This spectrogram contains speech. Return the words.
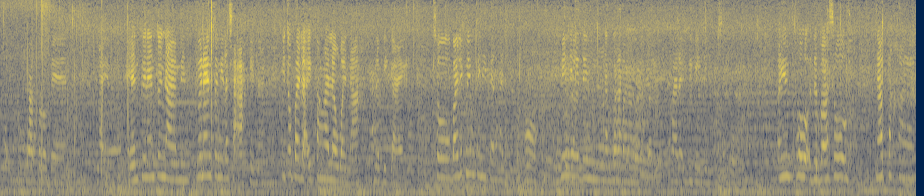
po yung mga Kaproben ngayon. And kunento namin, kunento nila sa akin na ito pala ay pangalawa na nabigay. So, bali ko yung tinitirhan niyo. Oh, binili din ng barangay para ibigay din po sa iyo. Ayun po, 'di ba? So, napaka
